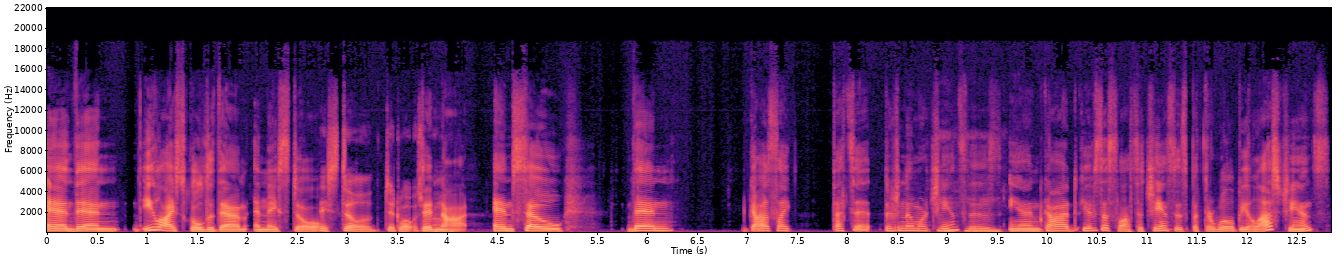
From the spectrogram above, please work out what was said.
And then Eli scolded them, and they still They still did what was did wrong. not. And so then God's like, "That's it. There's no more chances." And God gives us lots of chances, but there will be a last chance.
